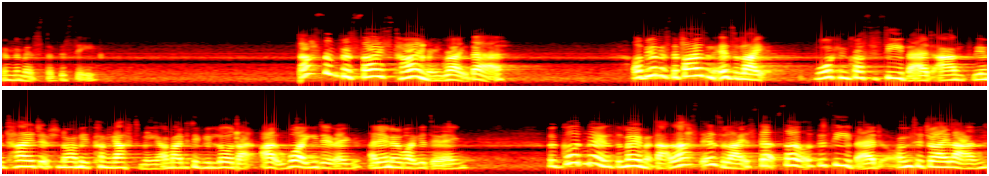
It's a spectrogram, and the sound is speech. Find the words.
in the midst of the sea. That's some precise timing right there. I'll be honest, if I was an Israelite walking across the seabed and the entire Egyptian army is coming after me, I might be thinking, Lord, I, what are you doing? I don't know what you're doing. But God knows the moment that last Israelite steps out of the seabed onto dry land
